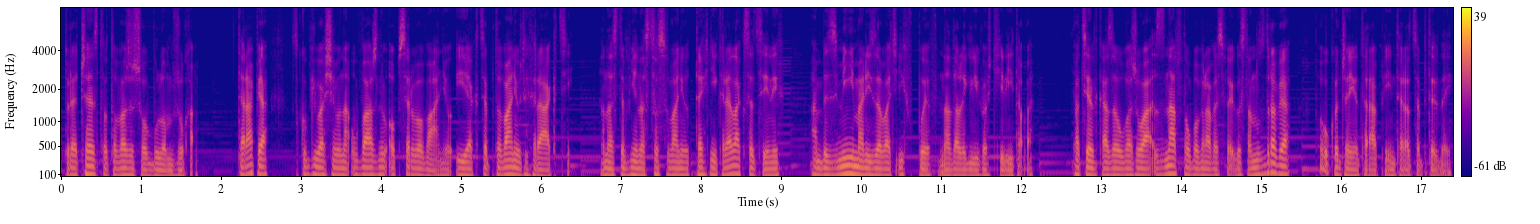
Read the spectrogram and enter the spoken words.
które często towarzyszą bólom brzucha. Terapia skupiła się na uważnym obserwowaniu i akceptowaniu tych reakcji, a następnie na stosowaniu technik relaksacyjnych, aby zminimalizować ich wpływ na dolegliwości jelitowe. Pacjentka zauważyła znaczną poprawę swojego stanu zdrowia po ukończeniu terapii interoceptywnej.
